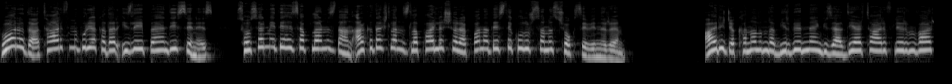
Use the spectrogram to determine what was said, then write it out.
Bu arada tarifimi buraya kadar izleyip beğendiyseniz Sosyal medya hesaplarınızdan arkadaşlarınızla paylaşarak bana destek olursanız çok sevinirim. Ayrıca kanalımda birbirinden güzel diğer tariflerim var.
